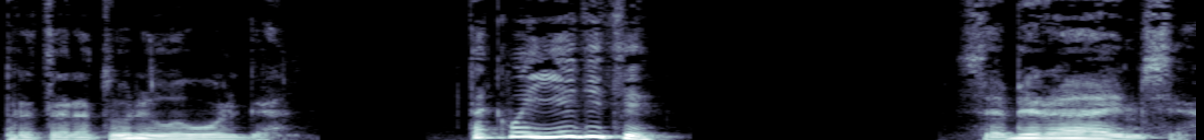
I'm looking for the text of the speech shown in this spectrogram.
Протараторила Ольга. Так вы едете? Собираемся.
